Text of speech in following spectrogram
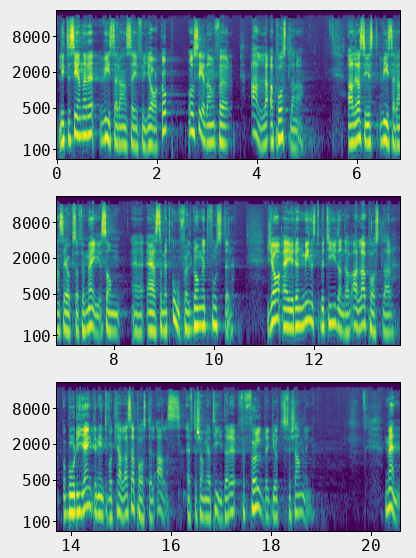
Lite senare visade han sig för Jakob och sedan för alla apostlarna. Allra sist visade han sig också för mig, som eh, är som ett ofullgånget foster. Jag är ju den minst betydande av alla apostlar och borde egentligen inte få kallas apostel alls, eftersom jag tidigare förföljde Guds församling. Men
